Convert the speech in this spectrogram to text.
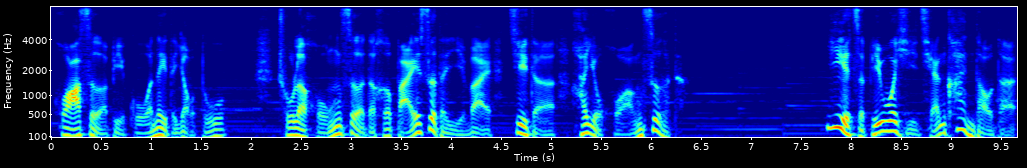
花色比国内的要多，除了红色的和白色的以外，记得还有黄色的。叶子比我以前看到的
